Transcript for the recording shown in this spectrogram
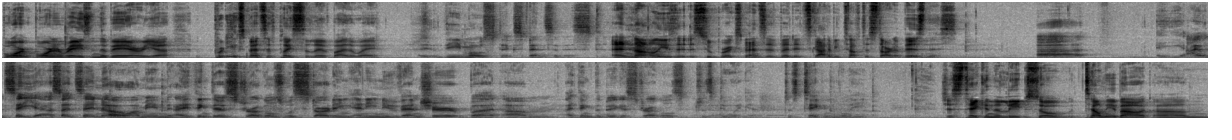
born born and raised in the Bay Area, pretty expensive place to live, by the way. the most expensivest. And not only is it super expensive, but it's got to be tough to start a business. Uh, I would say yes. I'd say no. I mean, I think there's struggles with starting any new venture, but um, I think the biggest struggle is just doing it, just taking the leap. Just taking the leap. So tell me about um,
